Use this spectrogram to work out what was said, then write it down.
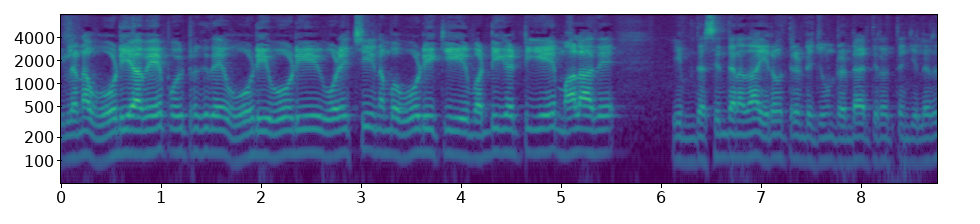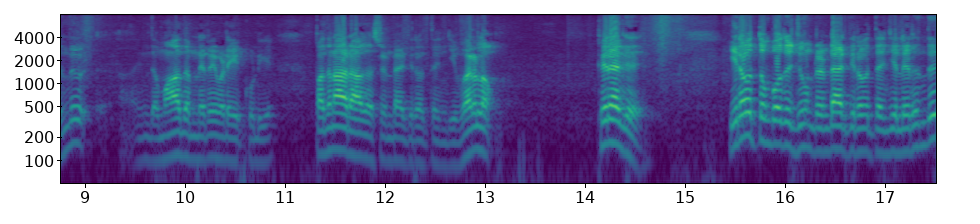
இல்லைன்னா ஓடியாவே போயிட்டுருக்குதே. ஓடி ஓடி உழைச்சி நம்ம ஓடிக்கு வட்டி கட்டியே மாலாதே இந்த சிந்தனை தான் இருபத்தி ரெண்டு ஜூன் ரெண்டாயிரத்தி இருபத்தஞ்சிலிருந்து இந்த மாதம் நிறைவடையக்கூடிய பதினாறு ஆகஸ்ட் ரெண்டாயிரத்தி இருபத்தஞ்சி வரலாம். பிறகு இருபத்தொம்போது ஜூன் ரெண்டாயிரத்தி இருபத்தஞ்சிலிருந்து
